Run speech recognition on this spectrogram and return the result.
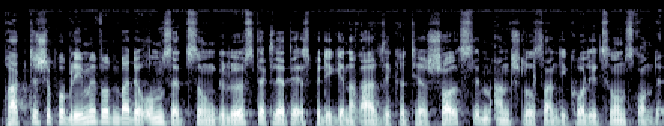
Praktische Probleme würden bei der Umsetzung gelöst, erklärte SPD-Generalsekretär Scholz im Anschluss an die Koalitionsrunde.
